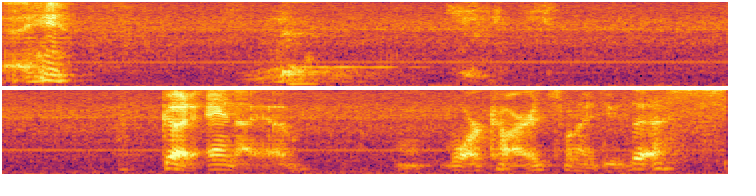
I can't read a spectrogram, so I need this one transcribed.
Okay. Good, and I have m- more cards when I do this.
